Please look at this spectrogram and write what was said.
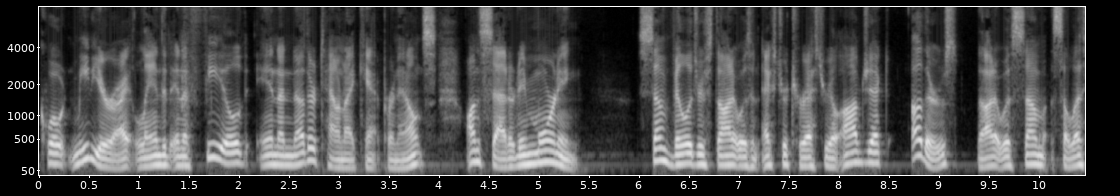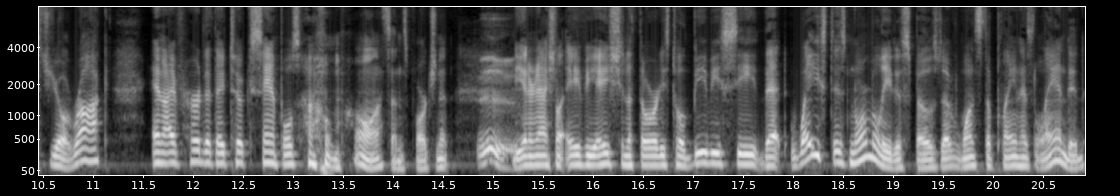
quote meteorite landed in a field in another town I can't pronounce on Saturday morning. Some villagers thought it was an extraterrestrial object, others thought it was some celestial rock, and I've heard that they took samples home. Oh, that's unfortunate. The International Aviation Authorities told BBC that waste is normally disposed of once the plane has landed,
